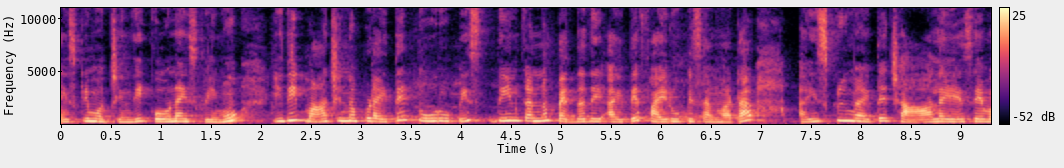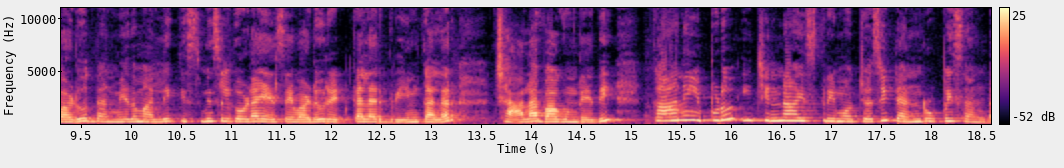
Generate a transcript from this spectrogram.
ఐస్ క్రీమ్ వచ్చింది కోన్ ఐస్ క్రీము. ఇది మా చిన్నప్పుడు అయితే టూ రూపీస్ దీనికన్నా పెద్దది అయితే ఫైవ్ రూపీస్ అనమాట ఐస్ క్రీమ్ అయితే చాలా వేసేవాడు దాని మీద మళ్ళీ కిస్మిస్లు కూడా వేసేవాడు రెడ్ కలర్ గ్రీన్ కలర్ చాలా బాగుండేది. కానీ ఇప్పుడు ఈ చిన్న ఐస్ క్రీమ్ వచ్చేసి టెన్ రూపీస్ అంట.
